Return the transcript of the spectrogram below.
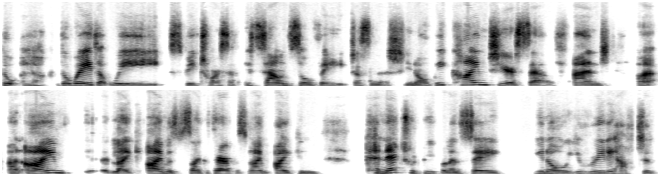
the, look the way that we speak to ourselves it sounds so vague doesn't it? You know be kind to yourself and uh, and i'm like i'm a psychotherapist and i'm i can connect with people and say you know, you really have to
